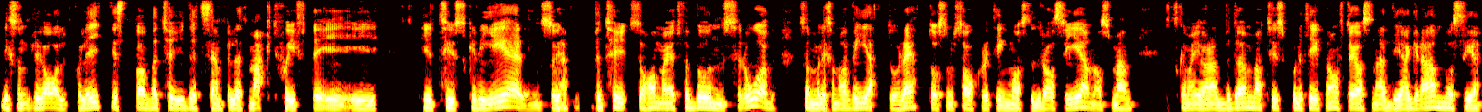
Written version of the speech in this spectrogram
liksom realpolitiskt, vad betyder till exempel ett maktskifte i, i, i tysk regering? Så, bety, så har man ett förbundsråd som liksom har vetorätt och som saker och ting måste dras igenom. Så man, ska man göra en bedöma tysk politik, man måste göra sådana här diagram och se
